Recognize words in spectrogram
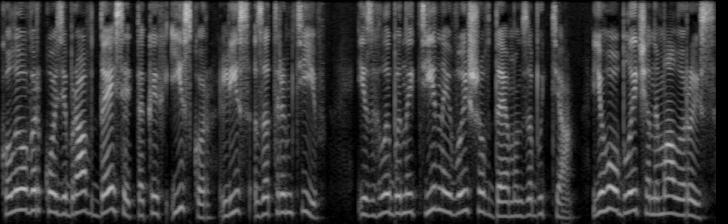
Коли Оверко зібрав десять таких іскор, ліс затремтів. Із глибини тіней вийшов демон забуття. Його обличчя не мало рис.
